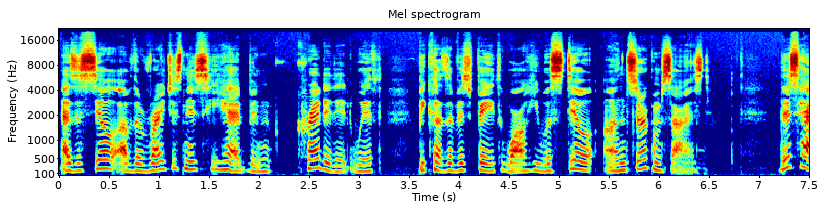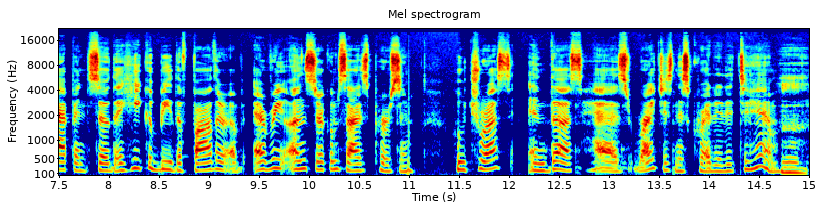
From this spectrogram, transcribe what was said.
as a seal of the righteousness he had been credited with because of his faith while he was still uncircumcised. This happened so that he could be the father of every uncircumcised person who trusts and thus has righteousness credited to him, Mm.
